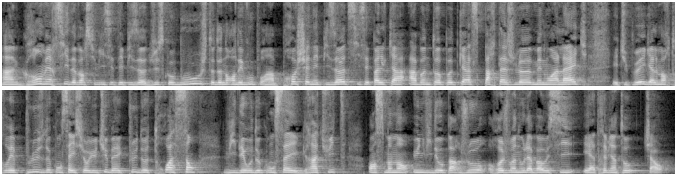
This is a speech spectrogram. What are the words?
Un grand merci d'avoir suivi cet épisode jusqu'au bout. Je te donne rendez-vous pour un prochain épisode. Si c'est pas le cas, abonne-toi au podcast, partage-le, mets-moi un like. Et tu peux également retrouver plus de conseils sur YouTube avec plus de 300 vidéos de conseils gratuites. En ce moment, une vidéo par jour. Rejoins-nous là-bas aussi et à très bientôt. Ciao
